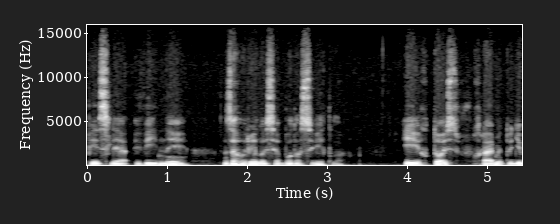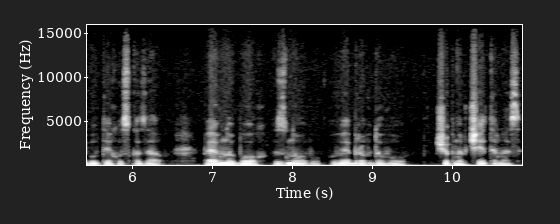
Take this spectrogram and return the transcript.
після війни загорілося було світло. І хтось в храмі тоді був тихо сказав Певно, Бог знову вибрав вдову, щоб навчити нас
